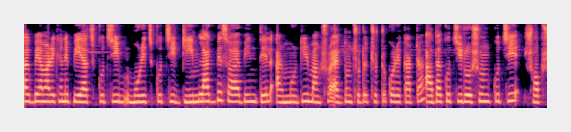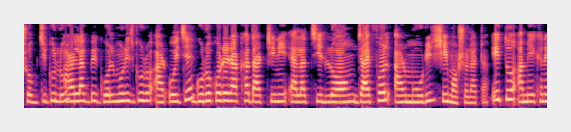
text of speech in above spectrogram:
লাগবে আমার এখানে পেঁয়াজ কুচি, মরিচ কুচি, ডিম। লাগবে সয়াবিন তেল আর মুরগির মাংস একদম ছোট ছোট করে কাটা। আদা কুচি, রসুন কুচি, সব সবজিগুলো। আর লাগবে গোলমরিচ গুঁড়ো আর ওই যে গুঁড়ো করে রাখা দারচিনি, এলাচি, লং, জায়ফল আর মৌরির সেই মশলাটা। এই তো আমি এখানে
